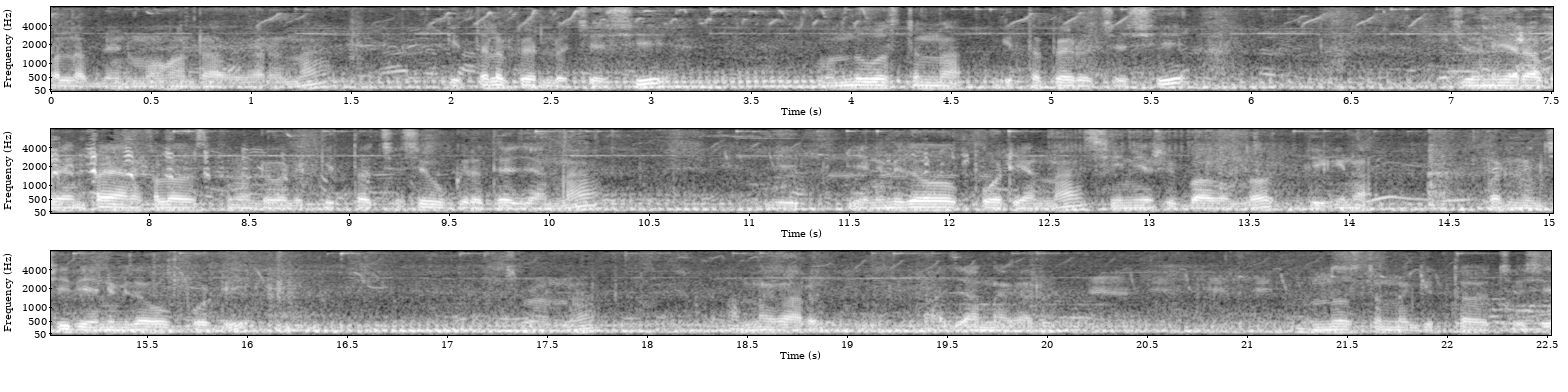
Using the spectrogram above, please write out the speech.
Vallabhaneni Mohan రావు గారు అన్న. గిత్తల పేర్లు వచ్చేసి ముందు వస్తున్న గిత్త పేరు వచ్చేసి జూనియర్ అభ్యంత వెనకలో వస్తున్నటువంటి గిత్త వచ్చేసి ఉగ్రతేజ అన్న. ఎనిమిదవ పోటీ అన్న సీనియర్స్ విభాగంలో దిగిన ఇప్పటి నుంచి ఇది ఎనిమిదవ పోటీ. చూడన్న అన్నగారు రాజా అన్నగారు. ముందు వస్తున్న గిత్త వచ్చేసి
